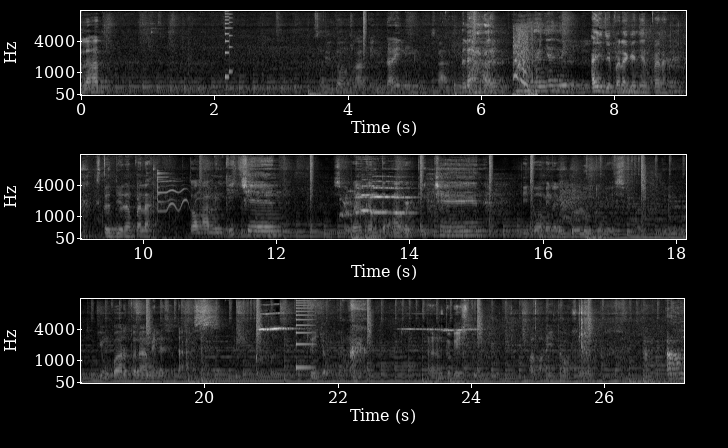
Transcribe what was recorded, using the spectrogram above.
lahat. So, dito ang ating dining sa ating bahay. ganyan eh. Ay, di pala ganyan pala. Studio lang pala. Ito ang aming kitchen. So, welcome to our kitchen. Dito kami nagluluto guys. Yung kwarto namin nasa taas. Hindi, joke lang. Ano to guys, studio. Papakita ko sa'yo. Ang ang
